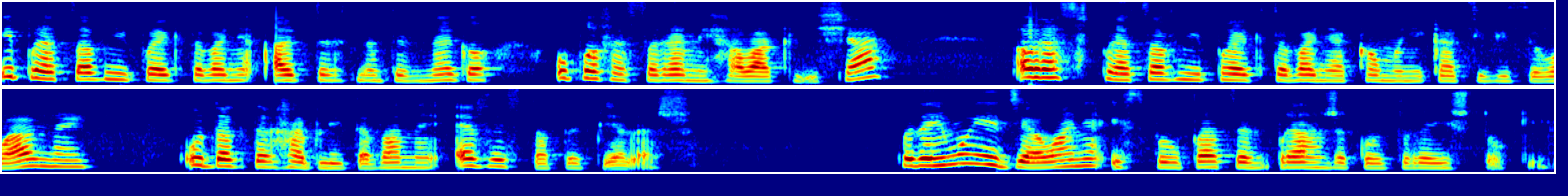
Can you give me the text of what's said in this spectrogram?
i pracowni projektowania alternatywnego u profesora Michała Klisia oraz w pracowni projektowania komunikacji wizualnej u doktor habilitowanej Ewy Stopy-Pielesz. Podejmuje działania i współpracę w branży kultury i sztuki.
